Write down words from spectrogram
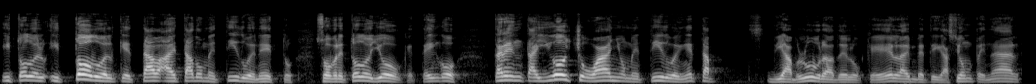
Y todo el, y todo el que estaba, ha estado metido en esto, sobre todo yo que tengo 38 años metido en esta diablura de lo que es la investigación penal,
